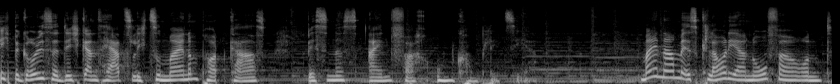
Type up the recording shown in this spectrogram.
Ich begrüße dich ganz herzlich zu meinem Podcast Business einfach unkompliziert. Mein Name ist Claudia Nofer und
